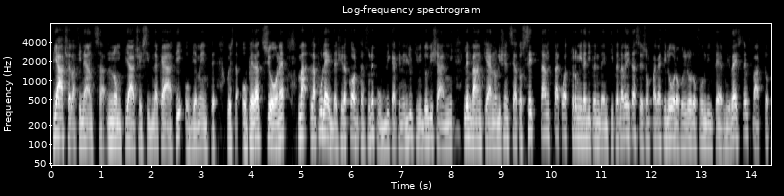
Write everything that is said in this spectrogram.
piace alla finanza, non piace ai sindacati, ovviamente questa operazione, ma la Puledda ci racconta su Repubblica che negli ultimi 12 anni le banche hanno licenziato 74.000 dipendenti, per la verità se li sono pagati loro con i loro fondi interni. Il questo è il fatto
